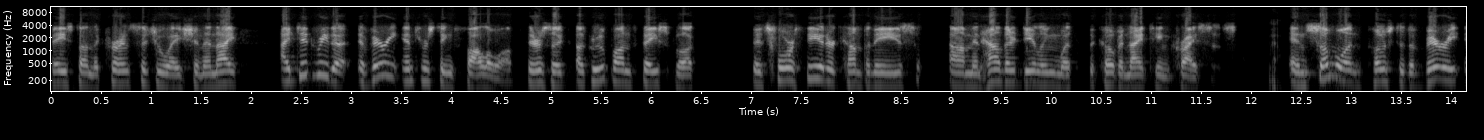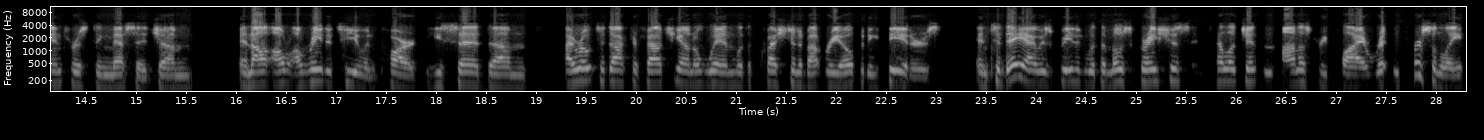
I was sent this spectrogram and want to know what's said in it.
based on the current situation. And I I did read a, a very interesting follow up. There's a, a group on Facebook that's for theater companies um, and how they're dealing with the COVID nineteen crisis. Yeah. And someone posted a very interesting message. Um, and I'll, I'll, I'll read it to you in part. He said, um, I wrote to Dr. Fauci on a whim with a question about reopening theaters. And today I was greeted with the most gracious, intelligent, and honest reply written personally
